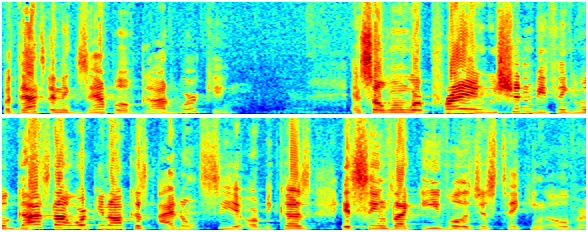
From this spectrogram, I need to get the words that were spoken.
But that's an example of God working. And so when we're praying, we shouldn't be thinking, well, God's not working out because I don't see it or because it seems like evil is just taking over.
